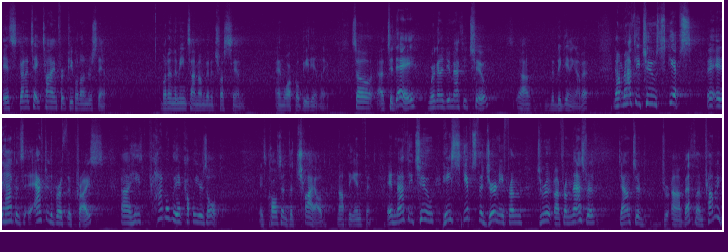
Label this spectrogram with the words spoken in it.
it's going to take time for people to understand. But in the meantime, I'm going to trust Him and walk obediently. So uh, today, we're going to do Matthew 2, uh, the beginning of it. Now, Matthew 2 skips, it, it happens after the birth of Christ. Uh, he's probably a couple years old. It calls him the child, not the infant. In Matthew 2, he skips the journey from, uh, from Nazareth down to uh, Bethlehem, probably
